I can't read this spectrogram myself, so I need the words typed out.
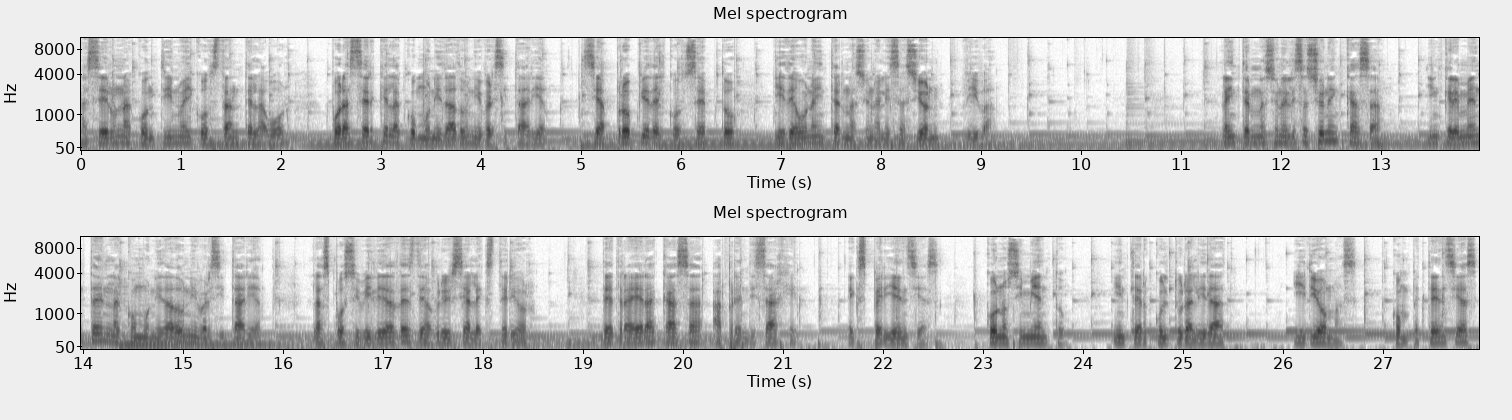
hacer una continua y constante labor por hacer que la comunidad universitaria se apropie del concepto y de una internacionalización viva. La internacionalización en casa incrementa en la comunidad universitaria las posibilidades de abrirse al exterior, de traer a casa aprendizaje, experiencias, conocimiento, interculturalidad, idiomas, competencias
